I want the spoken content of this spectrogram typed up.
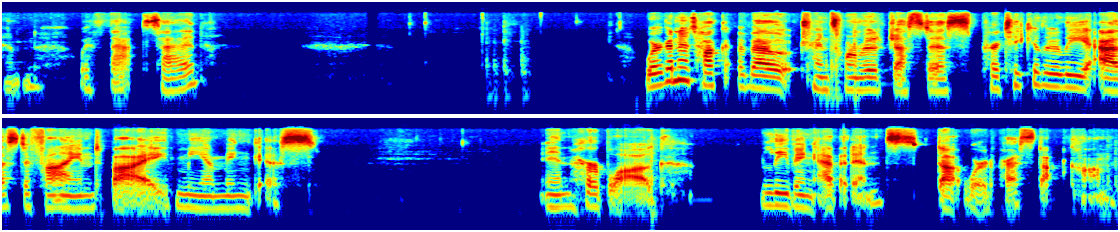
And with that said, we're going to talk about transformative justice, particularly as defined by Mia Mingus in her blog, leavingevidence.wordpress.com.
